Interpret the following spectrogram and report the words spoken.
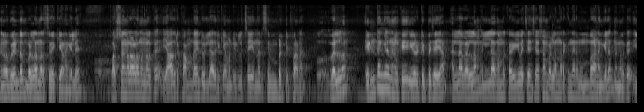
നിങ്ങൾ വീണ്ടും വെള്ളം നിറച്ച് വെക്കുകയാണെങ്കിൽ വർഷങ്ങളോളം നിങ്ങൾക്ക് യാതൊരു കംപ്ലൈന്റും ഇല്ലാതിരിക്കാൻ വേണ്ടിയിട്ട് ചെയ്യുന്ന ഒരു സിമ്പിൾ ടിപ്പാണ് വെള്ളം ഉണ്ടെങ്കിൽ നിങ്ങൾക്ക് ഈ ഒരു ടിപ്പ് ചെയ്യാം. അല്ല വെള്ളം ഇല്ല നമ്മൾ കഴുകി വെച്ചതിന് ശേഷം വെള്ളം നിറയ്ക്കുന്നതിന് മുമ്പാണെങ്കിലും നിങ്ങൾക്ക് ഈ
